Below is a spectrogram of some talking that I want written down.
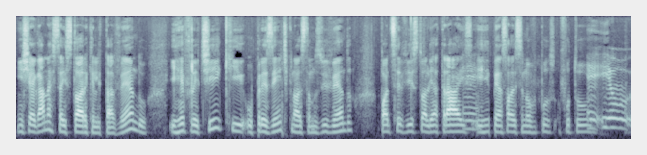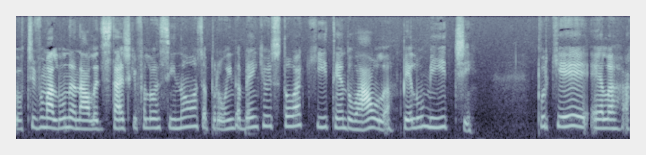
enxergar nessa história que ele está vendo e refletir que o presente que nós estamos vivendo pode ser visto ali atrás é. e repensar esse novo futuro. É, eu, eu, tive uma aluna na aula de estágio que falou assim: Nossa, Pro, ainda bem que eu estou aqui tendo aula pelo MIT. Porque ela,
